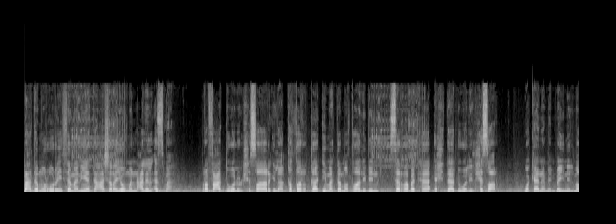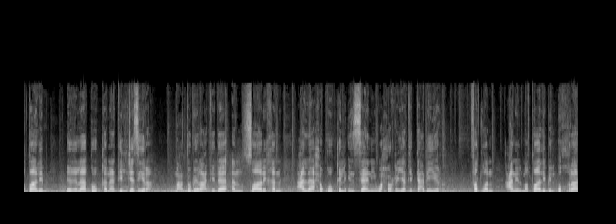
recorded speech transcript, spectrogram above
بعد مرور 18 يوما على الأزمة رفعت دول الحصار إلى قطر قائمة مطالب سربتها إحدى دول الحصار وكان من بين المطالب إغلاق قناة الجزيرة معتبر اعتداء صارخا على حقوق الإنسان وحرية التعبير فضلا عن المطالب الأخرى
